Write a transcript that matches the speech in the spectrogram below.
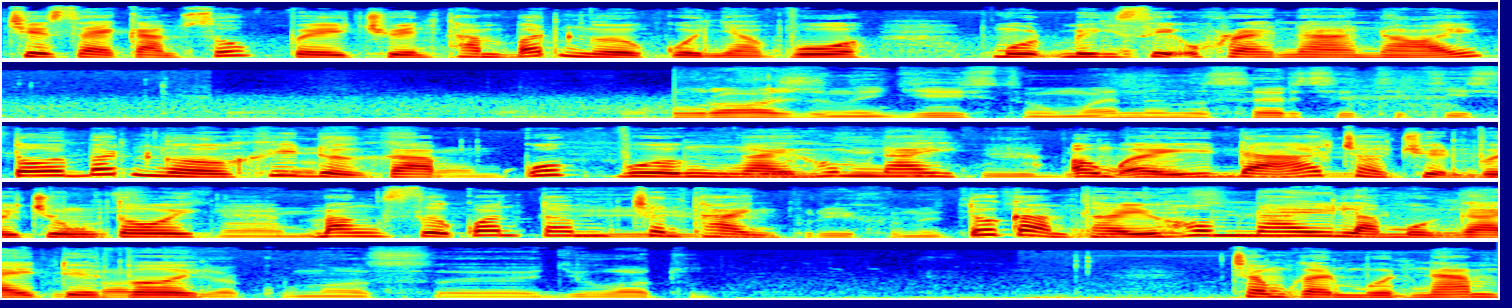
Chia sẻ cảm xúc về chuyến thăm bất ngờ của nhà vua, một binh sĩ Ukraine nói, Tôi bất ngờ khi được gặp quốc vương ngày hôm nay. Ông ấy đã trò chuyện với chúng tôi bằng sự quan tâm chân thành. Tôi cảm thấy hôm nay là một ngày tuyệt vời. Trong gần một năm,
